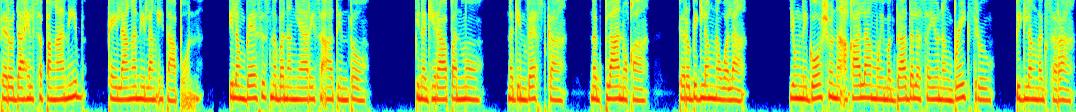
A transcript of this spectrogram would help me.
Pero dahil sa panganib, kailangan nilang itapon. Ilang beses na ba nangyari sa atin to? Pinaghirapan mo, nag-invest ka, nagplano ka, pero biglang nawala. Yung negosyo na akala mo'y magdadala sa'yo ng breakthrough, biglang nagsara.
